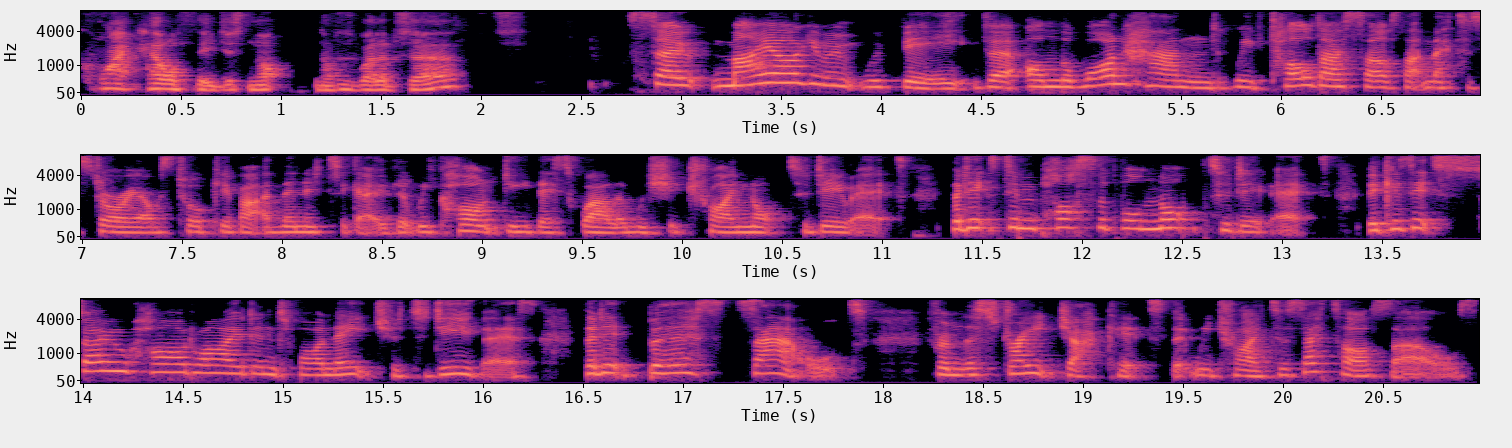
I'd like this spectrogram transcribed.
quite healthy, just not not as well observed? So, my argument would be that on the one hand, we've told ourselves that meta story I was talking about a minute ago that we can't do this well and we should try not to do it. But it's impossible not to do it because it's so hardwired into our nature to do this that it bursts out from the straitjackets that we try to set ourselves.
